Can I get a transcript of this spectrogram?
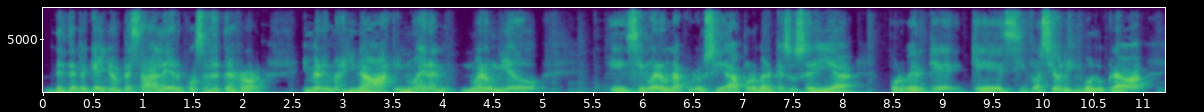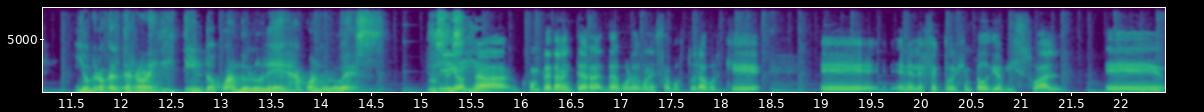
desde pequeño empezaba a leer cosas de terror y me lo imaginaba y no era, no era un miedo, eh, si no era una curiosidad por ver qué sucedía, por ver qué, qué situaciones involucraba. yo creo que el terror es distinto cuando lo lees a cuando lo ves. sí, o sea, completamente de acuerdo con esa postura, porque eh, en el efecto, por ejemplo, audiovisual, eh,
